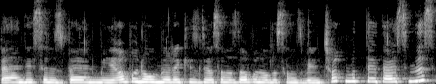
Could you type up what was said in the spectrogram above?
Beğendiyseniz beğenmeyi, abone olmayarak izliyorsanız abone olursanız beni çok mutlu edersiniz.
